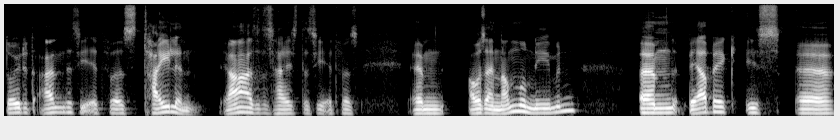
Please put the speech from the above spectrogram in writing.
deutet an, dass sie etwas teilen. Ja, also das heißt, dass sie etwas ähm, auseinandernehmen. Ähm, Baerbeck ist äh,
